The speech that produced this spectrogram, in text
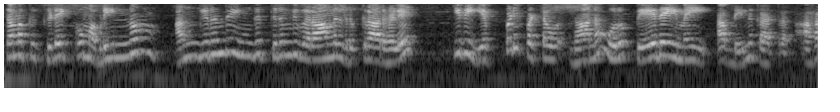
தமக்கு கிடைக்கும் அப்படின்னும் அங்கிருந்து இங்கு திரும்பி வராமல் இருக்கிறார்களே இது எப்படிப்பட்டதான ஒரு பேதைமை அப்படின்னு காட்டுற ஆக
